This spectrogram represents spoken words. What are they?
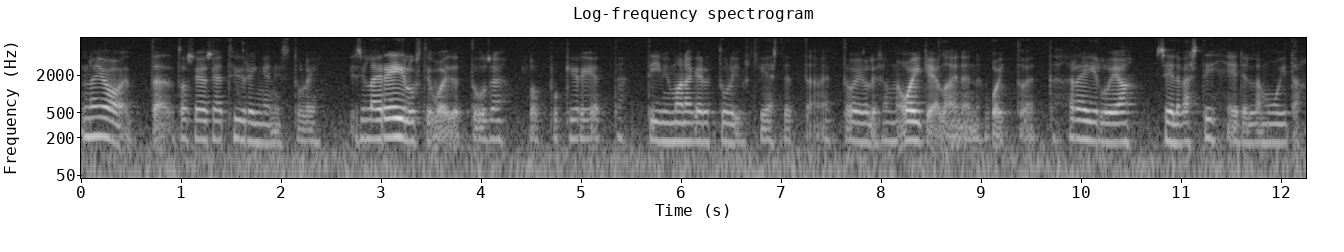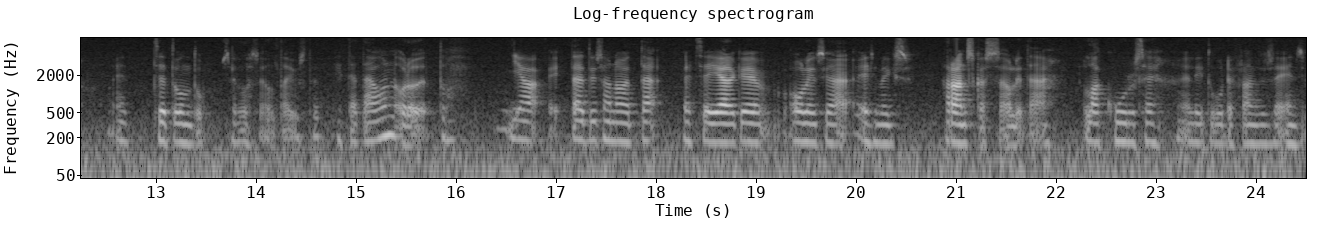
No joo, että tosiaan siellä Thüringenissä tuli sillä ei reilusti voitettu se loppukirja, että tiimimanagerit tuli just viesti, että, että toi oli semmoinen oikeanlainen voitto, että reilu ja selvästi edellä muita. Että se tuntui sellaiselta just, että tätä on odotettu. Ja täytyy sanoa, että, että sen jälkeen olin siellä esimerkiksi Ranskassa oli tämä La Course, eli Tour de France, se ensi,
